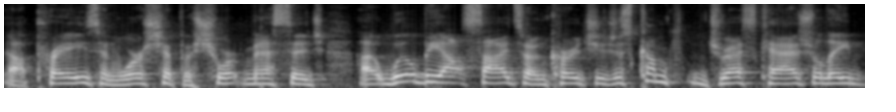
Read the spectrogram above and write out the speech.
uh, praise and worship, a short message. Uh, we'll be outside, so I encourage you just come dress casually.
